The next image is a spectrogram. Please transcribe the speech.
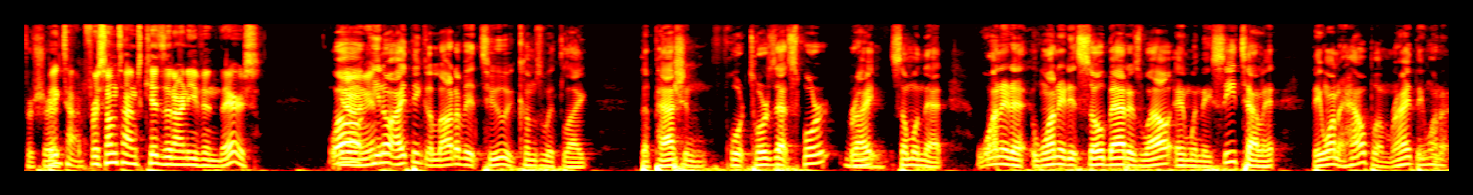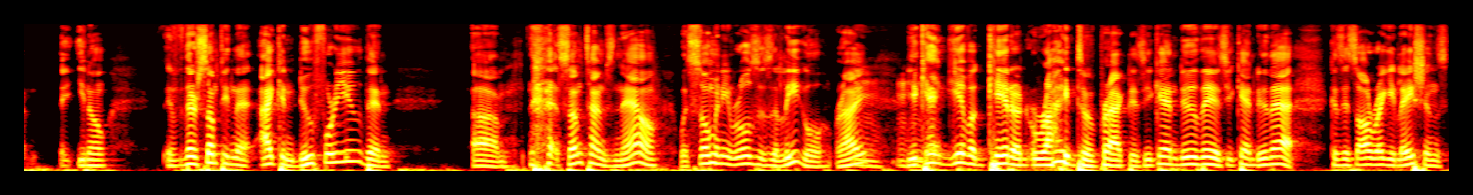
for sure. big time. For sometimes kids that aren't even theirs. Well, what I mean? you know, I think a lot of it too. It comes with like the passion for towards that sport, right? Mm-hmm. Someone that wanted it wanted it so bad as well, and when they see talent, they want to help them, right? They want to, you know, if there's something that I can do for you, then um, sometimes now with so many rules is illegal, right? Mm, You mhm. can't give a kid a ride to practice. You can't do this. You can't do that because it's all regulations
